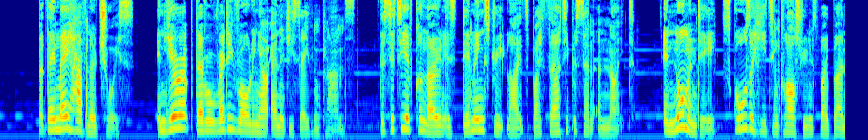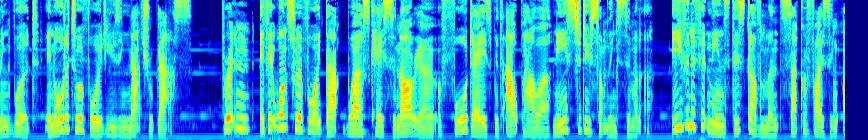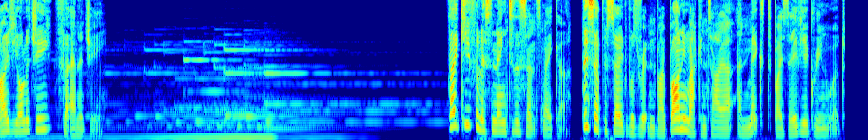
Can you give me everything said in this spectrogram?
But they may have no choice. In Europe, they're already rolling out energy saving plans. The city of Cologne is dimming streetlights by 30% a night. In Normandy, schools are heating classrooms by burning wood in order to avoid using natural gas. Britain, if it wants to avoid that worst case scenario of four days without power, needs to do something similar, even if it means this government sacrificing ideology for energy. Thank you for listening to The Sensemaker. This episode was written by Barney McIntyre and mixed by Xavier Greenwood.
